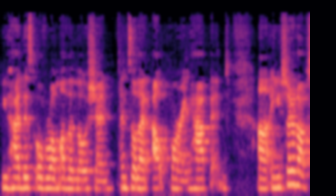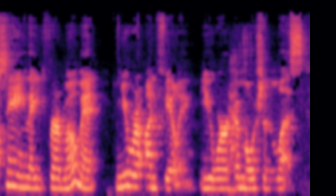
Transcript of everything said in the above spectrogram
you had this overwhelm of emotion until that outpouring happened. Uh, and you started off saying that for a moment you were unfeeling, you were yes. emotionless.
